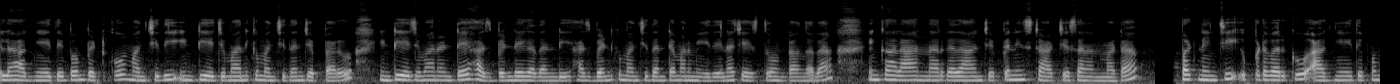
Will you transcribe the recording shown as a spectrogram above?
ఇలా అగ్నేయ దీపం పెట్టుకో మంచిది ఇంటి యజమానికి మంచిదని చెప్పారు. ఇంటి యజమాని అంటే హస్బెండే కదండి. హస్బెండ్కి మంచిదంటే మనం ఏదైనా చేస్తూ ఉంటాం కదా. ఇంకా అలా అన్నారు కదా అని చెప్పి నేను స్టార్ట్ చేశాను అనమాట అప్పటి నుంచి ఇప్పటి వరకు ఆగ్నేయ దీపం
